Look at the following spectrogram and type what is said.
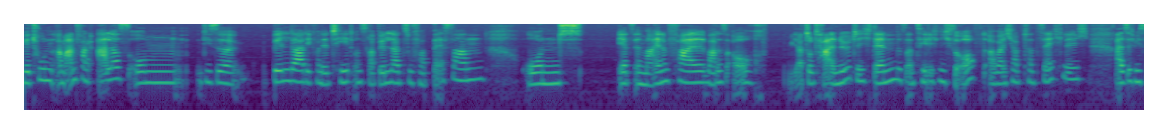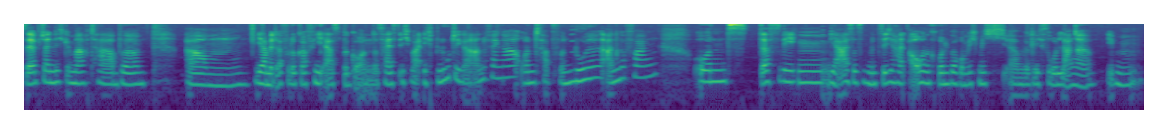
wir tun am Anfang alles, um diese Bilder, die Qualität unserer Bilder zu verbessern. Und jetzt in meinem Fall war das auch ja total nötig, denn das erzähle ich nicht so oft, aber ich habe tatsächlich, als ich mich selbstständig gemacht habe, ähm, ja mit der Fotografie erst begonnen. Das heißt, ich war echt blutiger Anfänger und habe von null angefangen und deswegen, ja, ist es mit Sicherheit auch ein Grund, warum ich mich äh, wirklich so lange eben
